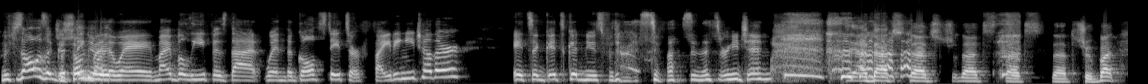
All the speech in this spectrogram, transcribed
Which is always a good so thing, by the way. My belief is that when the Gulf states are fighting each other, it's a it's good news for the rest of us in this region. yeah, that's that's that's that's that's true. But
